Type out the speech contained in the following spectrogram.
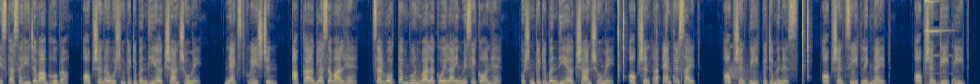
इसका सही जवाब होगा, ऑप्शन उष्णकटिबंधीय अक्षांशों में। Next question. आपका अगला सवाल है सर्वोत्तम गुण वाला कोयला इनमें से कौन है? उष्णकटिबंधीय अक्षांशों में। ऑप्शन अ anthracite option B bituminous option C lignite option D peat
